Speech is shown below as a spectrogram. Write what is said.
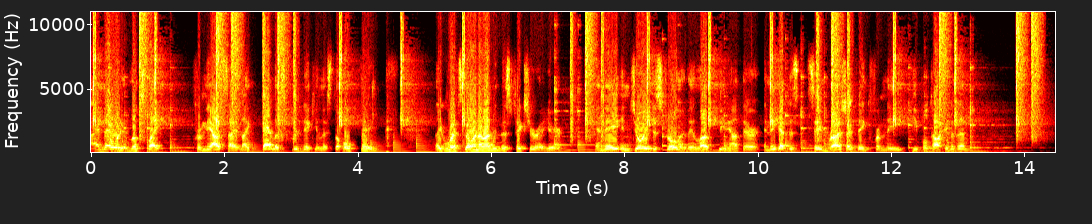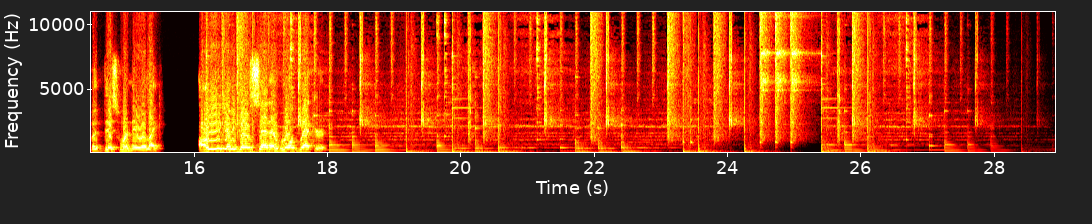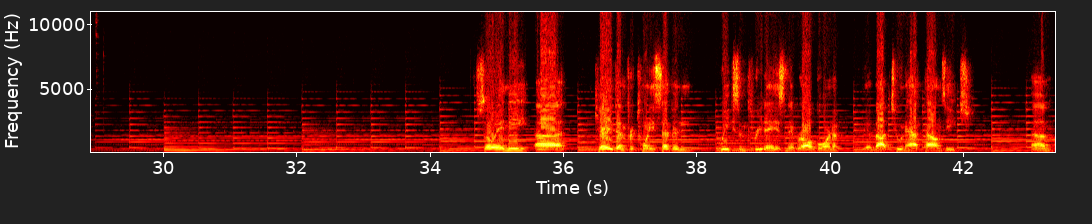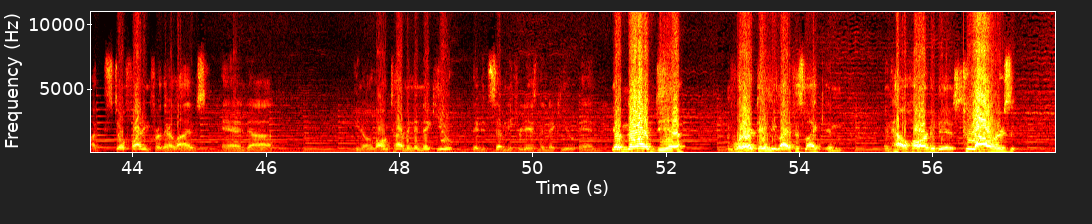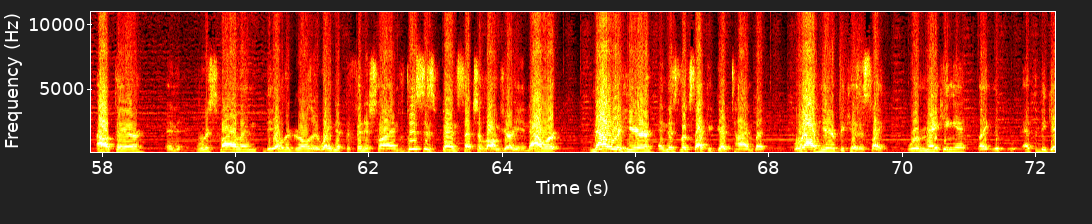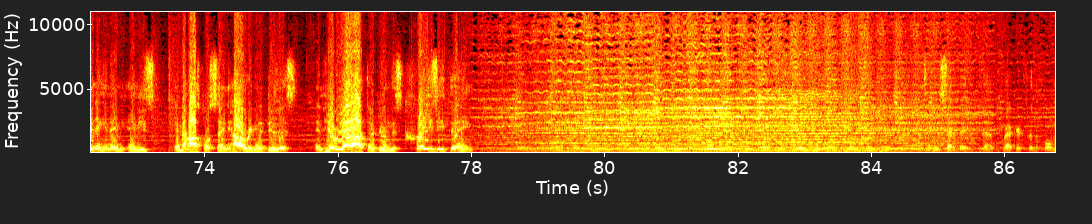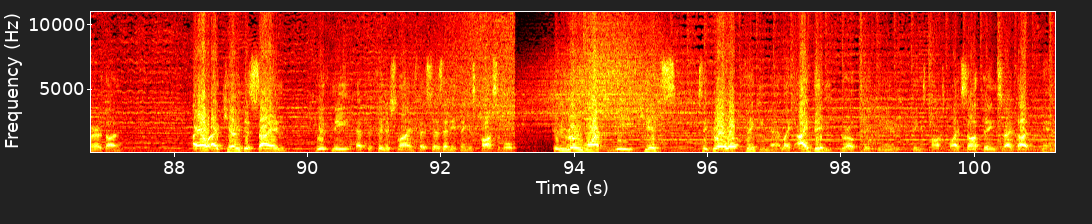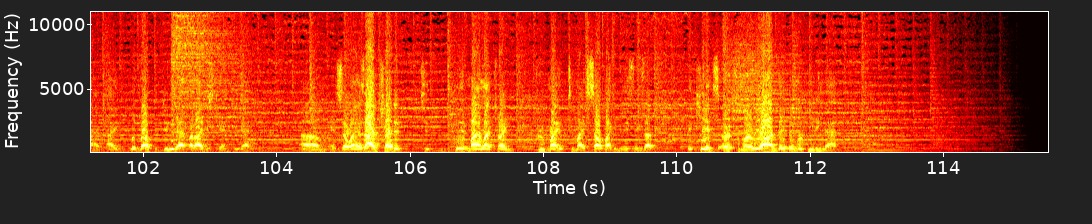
I know what it looks like from the outside. Like that looks ridiculous. The whole thing, like what's going on in this picture right here. And they enjoyed the stroller. They loved being out there, and they got this same rush, I think, from the people talking to them. But this one, they were like, "Are we gonna go set a world record?" So Amy uh, carried them for 27 weeks and three days, and they were all born about two and a half pounds each. Um, I'm still fighting for their lives, and uh, you know, a long time in the NICU. They did 73 days in the NICU, and you have no idea what our daily life is like, and and how hard it is. Two hours out there and we're smiling. The older girls are waiting at the finish line. This has been such a long journey, and now we're now we're here, and this looks like a good time. But we're out here because it's like we're making it. Like at the beginning, and Amy, Amy's in the hospital saying, "How are we going to do this?" And here we are out there doing this crazy thing. We set the, the record for the full marathon. I, I carried this sign with me at the finish lines that says anything is possible. Because we really want the kids to grow up thinking that. Like I didn't grow up thinking anything is possible. I saw things that I thought, man, I, I would love to do that, but I just can't do that. Um, and so as I've tried to, to live my life, trying to prove my to myself I can do these things, I, the kids from early on, they've been repeating that.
